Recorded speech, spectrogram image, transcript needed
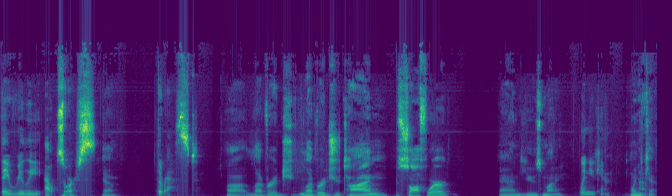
they really outsource Yeah. the rest. uh, leverage leverage your time, software, and use money when you can. when you can.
